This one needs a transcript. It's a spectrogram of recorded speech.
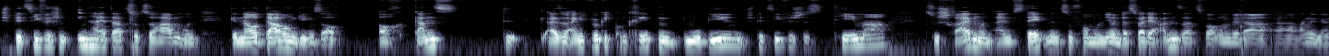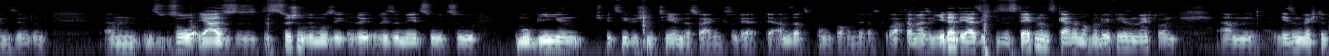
spezifischen Inhalt dazu zu haben. Und genau darum ging es auch, auch ganz, also eigentlich wirklich konkreten immobilienspezifisches Thema zu schreiben und einem Statement zu formulieren. Das war der Ansatz, warum wir da äh, sind. Und, ähm, so, ja, das, das Zwischenresümee zu, zu immobilienspezifischen Themen. Das war eigentlich so der, der Ansatzpunkt, warum wir das gebracht haben. Also jeder, der sich diese Statements gerne nochmal durchlesen möchte und ähm, lesen möchte,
